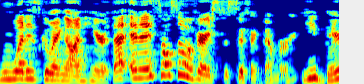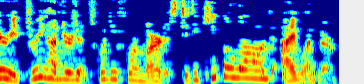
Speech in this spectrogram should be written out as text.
what is going on here. That and it's also a very specific number. He buried 324 martyrs. Did he keep a log? I wonder.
